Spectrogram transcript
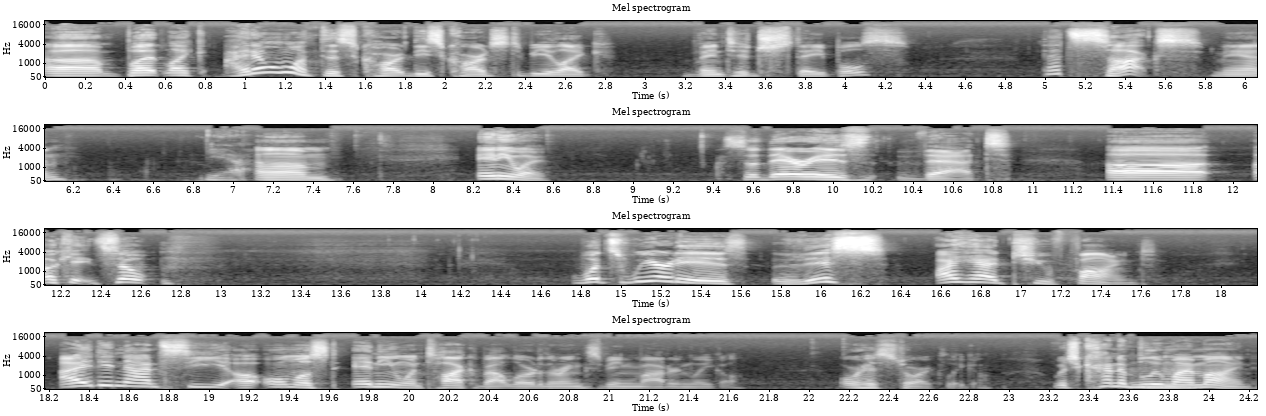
Uh, but like, I don't want this card, these cards to be like vintage staples. That sucks, man. Yeah. Um. Anyway, so there is that. Uh. Okay. So what's weird is this. I had to find. I did not see uh, almost anyone talk about Lord of the Rings being modern legal or historic legal, which kind of blew mm-hmm. my mind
